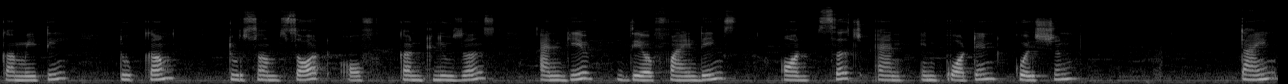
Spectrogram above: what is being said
committee to come to some sort of conclusions and give their findings on such an important question. Time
